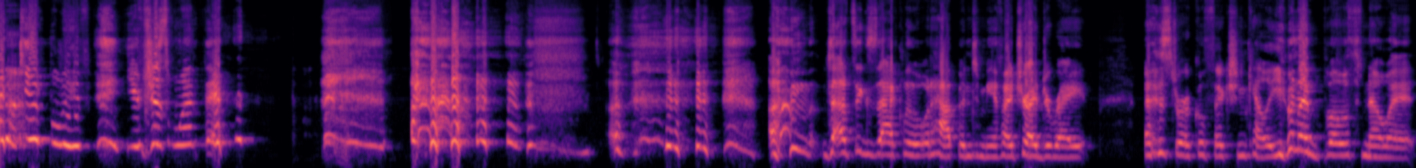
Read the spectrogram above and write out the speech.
I can't believe you just went there. um, that's exactly what would happen to me if I tried to write a historical fiction, Kellie. You and I both know it.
